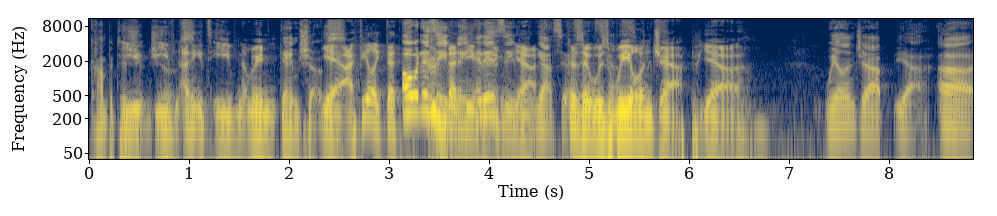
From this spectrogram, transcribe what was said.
competition e- even. I think it's even. I mean, game shows. Yeah, I feel like that's. Oh, it is that's evening. It is evening. Yeah. Yes, yes, because it was yes, Wheel and Jap. Yeah. Wheel and Jap, yeah. Uh,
